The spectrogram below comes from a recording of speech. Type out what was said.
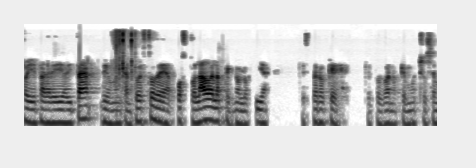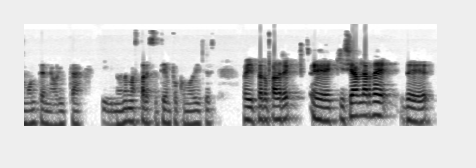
Oye, padre, y ahorita me encantó esto de apostolado de la tecnología, que espero que, que, pues bueno, que muchos se monten ahorita y no nada más para este tiempo, como dices. Oye, pero padre, eh, quisiera hablar de, de,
